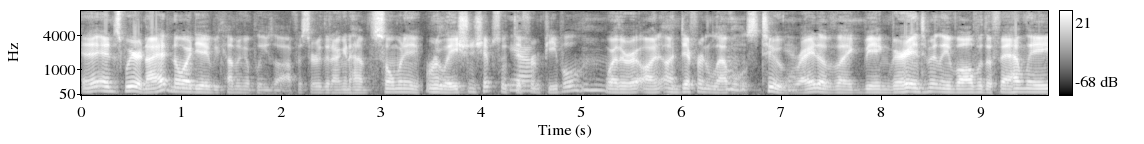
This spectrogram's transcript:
and, and it's weird. And I had no idea becoming a police officer that I'm going to have so many relationships with Yeah. different people, whether on, on different levels too, Yeah. right? Of like being very intimately involved with a family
